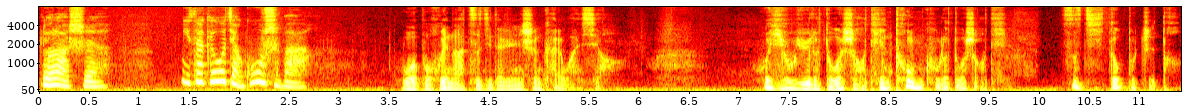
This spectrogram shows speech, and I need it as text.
刘老师你在给我讲故事吧。我不会拿自己的人生开玩笑。我犹豫了多少天痛苦了多少天自己都不知道。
